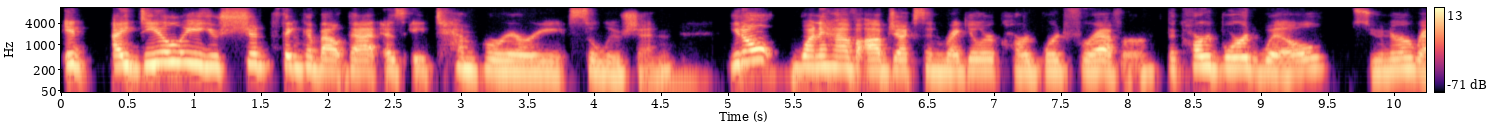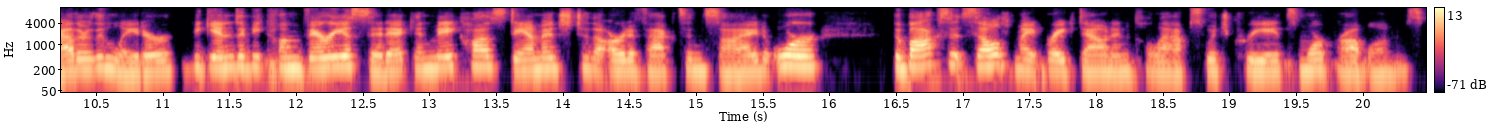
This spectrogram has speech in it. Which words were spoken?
it ideally you should think about that as a temporary solution. You don't want to have objects in regular cardboard forever. The cardboard will, sooner rather than later, begin to become very acidic and may cause damage to the artifacts inside, or the box itself might break down and collapse, which creates more problems.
